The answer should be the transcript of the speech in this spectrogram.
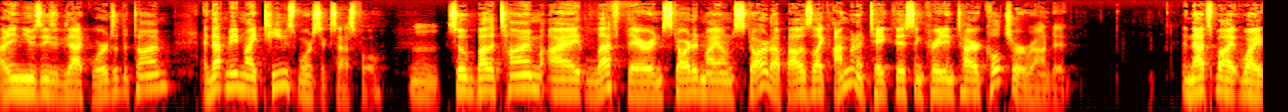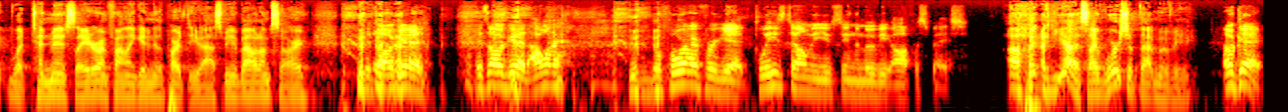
I didn't use these exact words at the time. And that made my teams more successful. Mm. So by the time I left there and started my own startup, I was like, I'm going to take this and create an entire culture around it. And that's by why what 10 minutes later I'm finally getting to the part that you asked me about. I'm sorry. It's all good. It's all good. I want to, before I forget, please tell me you've seen the movie Office Space. Uh, yes, I worship that movie. Okay.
